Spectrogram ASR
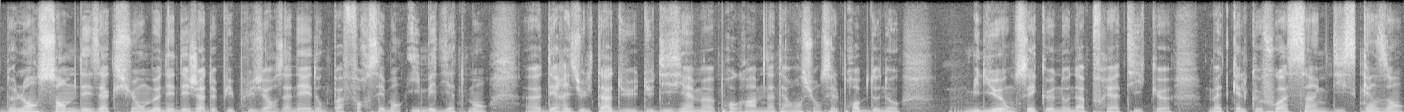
de l'ensemble des actions menées déjà depuis plusieurs années et donc pas forcément immédiatement euh, des résultats du dixième programme d'intervention. C'est le propre de nos, milieu, on sait que nos nappes phréatiques euh, mettent quelquefois 5, 10, 15 ans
